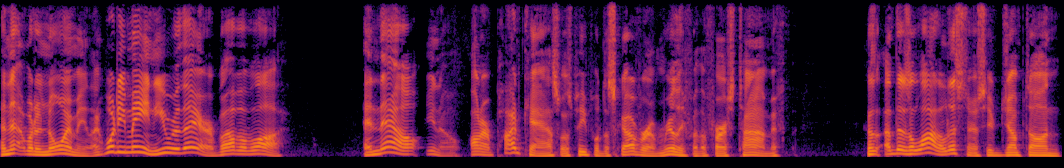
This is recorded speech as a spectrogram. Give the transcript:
and that would annoy me. Like, what do you mean you were there? Blah blah blah. And now you know on our podcast was people discover them really for the first time if because uh, there's a lot of listeners who've jumped on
